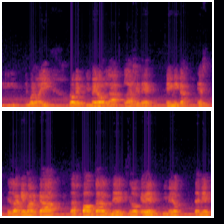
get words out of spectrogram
Y, bueno, ahí lo que primero la, la técnica es, es, la que marca las pautas de, lo que ves. Primero también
